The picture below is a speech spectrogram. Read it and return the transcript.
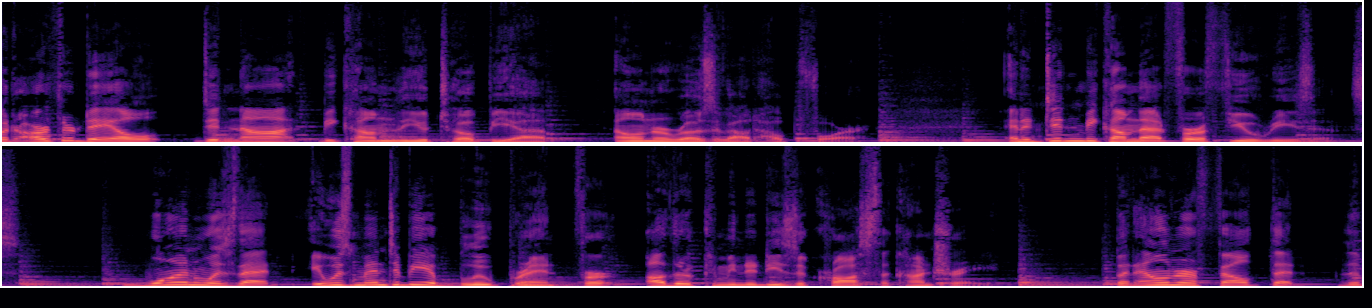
But Arthurdale did not become the utopia Eleanor Roosevelt hoped for. And it didn't become that for a few reasons. One was that it was meant to be a blueprint for other communities across the country. But Eleanor felt that the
